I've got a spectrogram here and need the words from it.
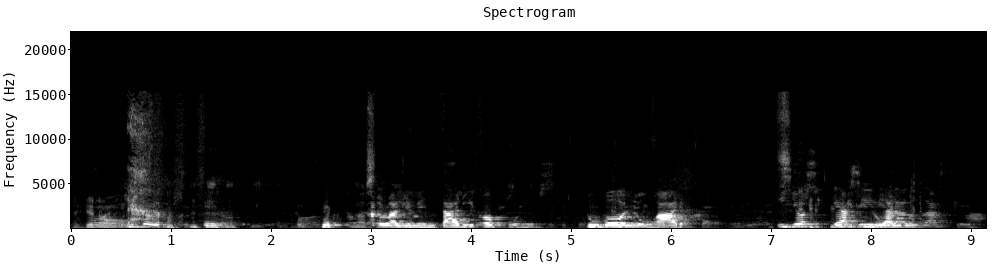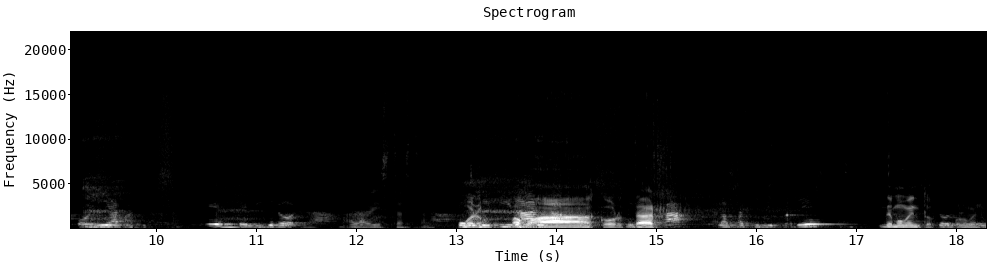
Es que no... el sector alimentario pues tuvo lugar. Y yo sé que aquí de algunas se ponía en peligro a la vista está. Bueno, vamos a cortar de momento, por lo menos.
